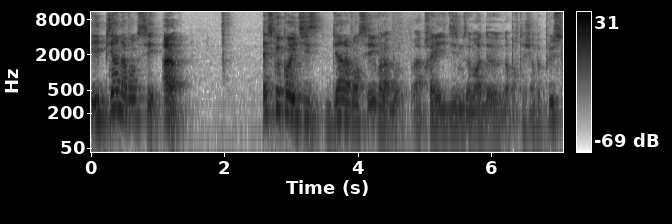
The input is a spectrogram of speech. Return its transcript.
Est bien avancé. Alors, est-ce que quand ils disent bien avancé, voilà, bon, après ils disent nous avons hâte d'en partager un peu plus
